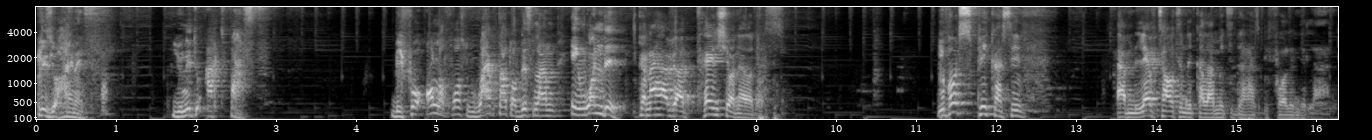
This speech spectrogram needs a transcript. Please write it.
Please, Your Highness, you need to act fast. Before all of us wiped out of this land in one day. Can I have your attention, elders? You both speak as if I'm left out in the calamity that has befallen the land.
